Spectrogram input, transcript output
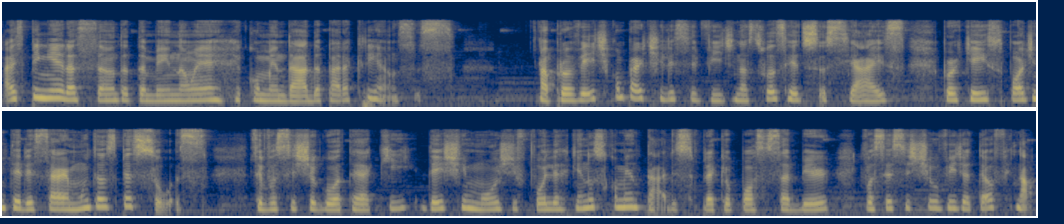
A espinheira santa também não é recomendada para crianças. Aproveite e compartilhe esse vídeo nas suas redes sociais, porque isso pode interessar muitas pessoas. Se você chegou até aqui, deixe emoji de folha aqui nos comentários, para que eu possa saber que você assistiu o vídeo até o final.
